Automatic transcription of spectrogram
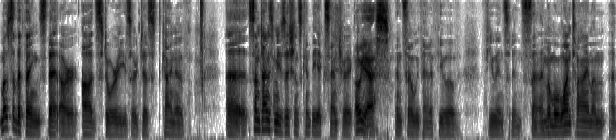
most of the things that are odd stories are just kind of uh sometimes musicians can be eccentric oh and- yes. and so we've had a few of few incidents. Uh, I remember one time um, a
